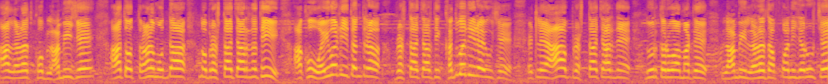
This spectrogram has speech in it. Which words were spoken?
આ લડત ખૂબ લાંબી છે. આ તો ત્રણ મુદ્દાનો ભ્રષ્ટાચાર નથી, આખું વહીવટી તંત્ર ભ્રષ્ટાચારથી ખદબદી રહ્યું છે. એટલે આ ભ્રષ્ટાચારને દૂર કરવા માટે લાંબી લડત આપવાની જરૂર છે.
